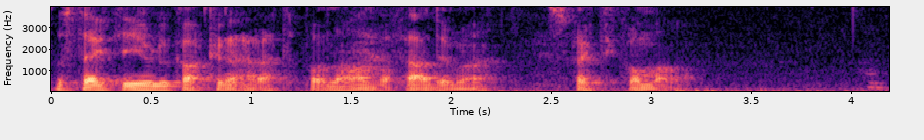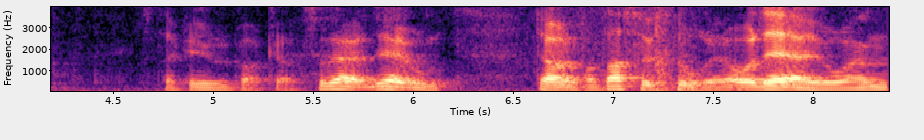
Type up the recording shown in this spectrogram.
Da stekte de julekakene her etterpå når han var ferdig med Så fikk de komme og steke julekaker. Så det, det er jo det er en fantastisk historie. Og det er jo en,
